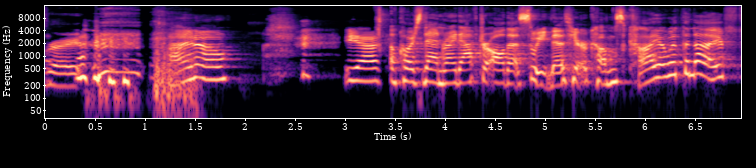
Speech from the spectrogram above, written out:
right. I know. Yeah. Of course, then right after all that sweetness, here comes Kaya with the knife.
